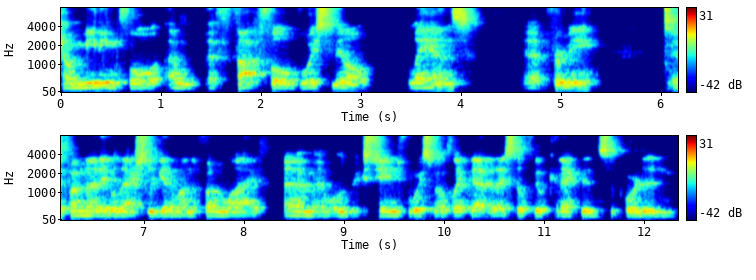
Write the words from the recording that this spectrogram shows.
how meaningful a, a thoughtful voicemail lands uh, for me if I'm not able to actually get them on the phone live. Um, and we'll exchange voicemails like that, but I still feel connected, supported, and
